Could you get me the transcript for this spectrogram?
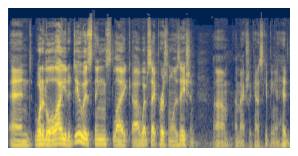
And what it'll allow you to do is things like uh, website personalization. Um, I'm actually kind of skipping ahead.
